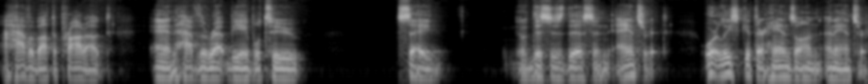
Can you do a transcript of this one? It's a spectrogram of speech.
I have about the product and have the rep be able to say, you know, this is this and answer it, or at least get their hands on an answer.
